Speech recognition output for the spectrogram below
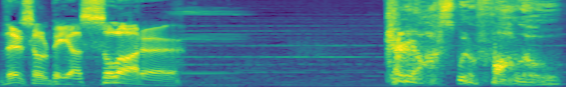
This'll be a slaughter. Chaos will follow.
